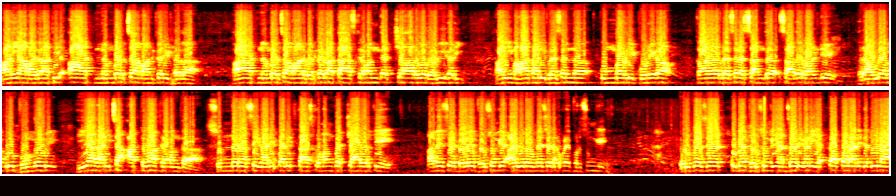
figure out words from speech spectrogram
आणि या मैदानातील आठ नंबरचा मानकरी ठरला. आठ नंबरचा मान भटकवला तास क्रमांक चार वर रवी गाडी. आई महाकाली प्रसन्न कुंभारी कोणेगाव काळा प्रसन्न सांद सागर भांडे रावल्या ग्रुप भोंगवडी या गाडीचा आठवा क्रमांक. सुंदर असे गाडी पालित तास क्रमांक चार वरती अमित डोळे फुरसुंगी आयोजित उमेश शेठ फुरसुंगी. रुपये फुरसुंगी यांच्या ठिकाणी यत्तापाल आणि जदूला.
